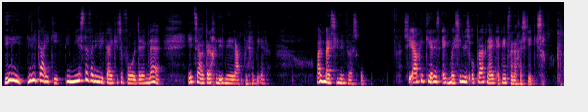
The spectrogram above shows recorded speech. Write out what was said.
hierdie hierdie kykie, die meeste van hierdie kykies se vordering, né, het sou terug in die rugby gebeur. Want my sien was op. So elke keer as ek my sien was opraak, net ek net vinnige steekies gemaak.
